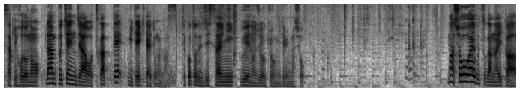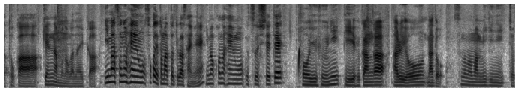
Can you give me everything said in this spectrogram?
先ほどのランプチェンジャーを使って見ていきたいと思います。ってことで実際に上の状況を見てみましょう。まあ、障害物がないかとか危険なものがないか。今その辺をそこで止まっとってくださいね。今この辺を映しててこういう風に PF 感があるよなどそのまま右にちょっ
